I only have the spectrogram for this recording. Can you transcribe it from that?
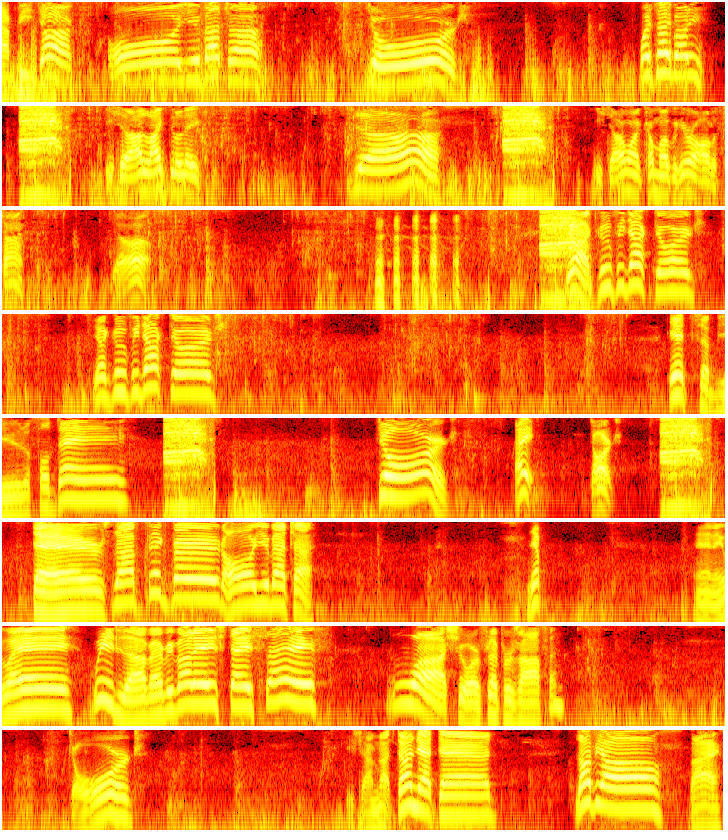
Daffy Duck. Oh, you betcha. George. What's that, buddy? He said, I like the lake. Yeah. He said, I want to come over here all the time. Yeah. A goofy duck, George. A goofy duck, George. It's a beautiful day. George. Hey, George. There's the big bird. Oh, you betcha. Yep. Anyway, we love everybody. Stay safe. Wash your flippers often. George. He said, I'm not done yet, Dad. Love y'all. Bye.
